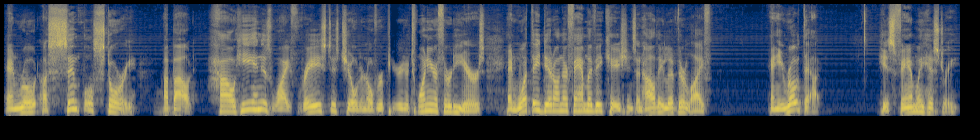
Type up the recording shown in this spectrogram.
and wrote a simple story about how he and his wife raised his children over a period of 20 or 30 years and what they did on their family vacations and how they lived their life. And he wrote that, his family history.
